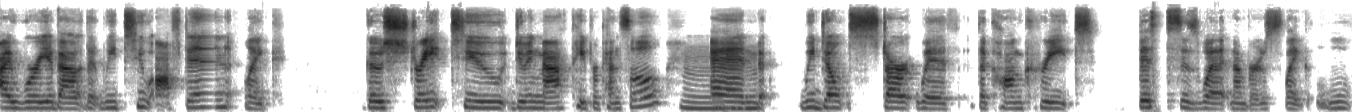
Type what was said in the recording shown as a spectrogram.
I worry about that we too often like go straight to doing math paper pencil Mhm. and we don't start with the concrete this is what numbers like l-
